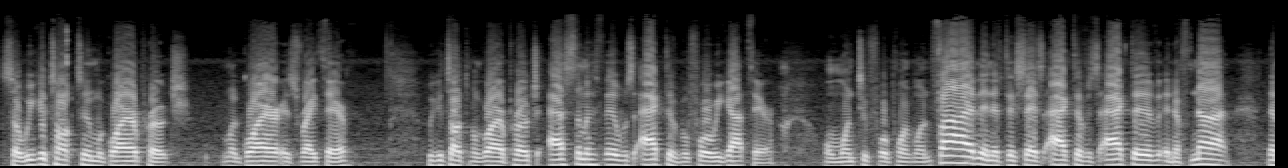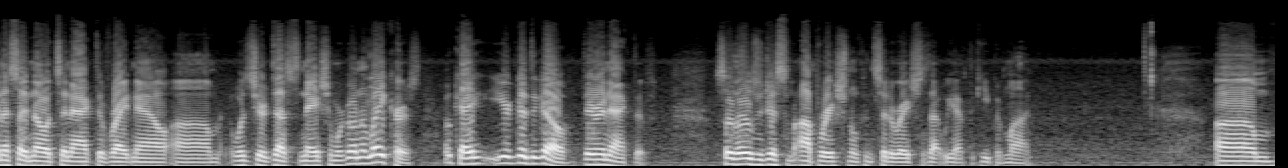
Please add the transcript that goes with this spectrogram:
So we could talk to McGuire Approach. McGuire is right there. We could talk to McGuire Approach, ask them if it was active before we got there on 124.15, and if they say it's active, it's active, and if not, then I say no, it's inactive right now. Um, what's your destination? We're going to Lakehurst. Okay, you're good to go. They're inactive. So those are just some operational considerations that we have to keep in mind. Um,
